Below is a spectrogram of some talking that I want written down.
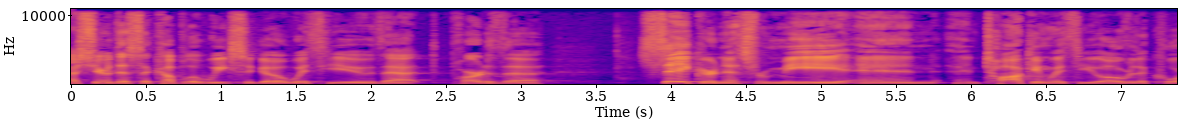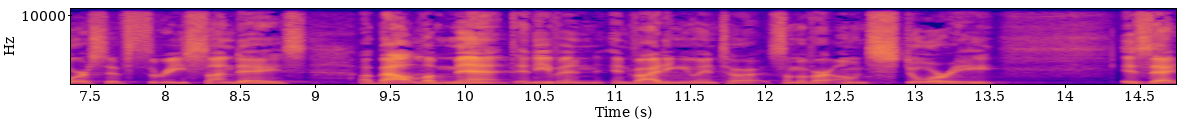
I shared this a couple of weeks ago with you that part of the sacredness for me and, and talking with you over the course of three Sundays about lament and even inviting you into some of our own story is that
